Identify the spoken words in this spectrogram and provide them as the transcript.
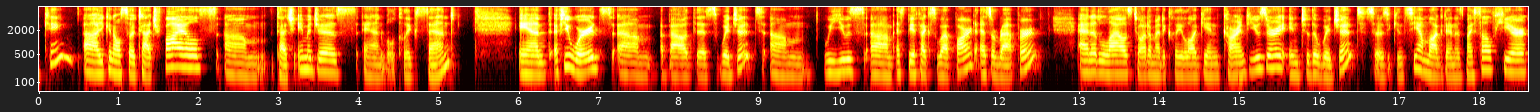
Okay, uh, you can also attach files, um, attach images, and we'll click send. And a few words um, about this widget. Um, we use um, SPFX WebPart as a wrapper, and it allows to automatically log in current user into the widget. So as you can see, I'm logged in as myself here,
